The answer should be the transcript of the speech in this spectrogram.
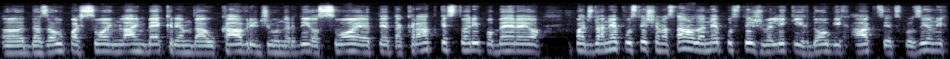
Uh, da zaupaš svojim linebackerjem, da v coverageu naredijo svoje, te ta kratke stvari poberejo. Pač da ne pustiš enostavno, da ne pustiš velikih, dolgih akcij, eksplozivnih,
